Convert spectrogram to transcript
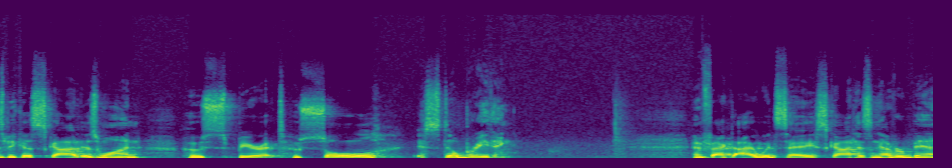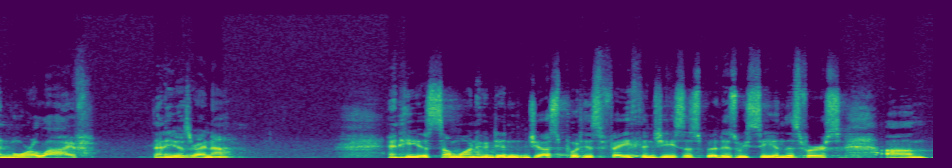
is because Scott is one whose spirit, whose soul is still breathing. In fact, I would say Scott has never been more alive than he is right now. And he is someone who didn't just put his faith in Jesus, but as we see in this verse, um,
